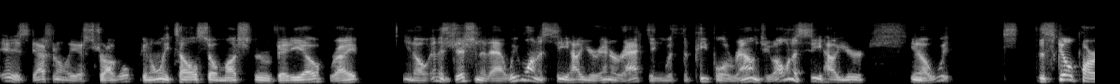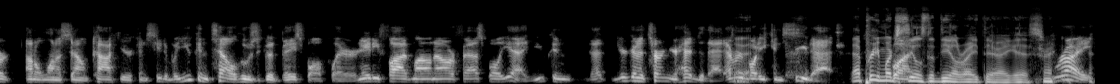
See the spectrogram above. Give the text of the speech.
it is definitely a struggle. Can only tell so much through video, right? You know, in addition to that, we want to see how you're interacting with the people around you. I want to see how you're, you know, we, the skill part, I don't want to sound cocky or conceited, but you can tell who's a good baseball player. An 85 mile an hour fastball, yeah, you can. That you're going to turn your head to that. Everybody yeah. can see that. That pretty much but, seals the deal right there, I guess. Right? right.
